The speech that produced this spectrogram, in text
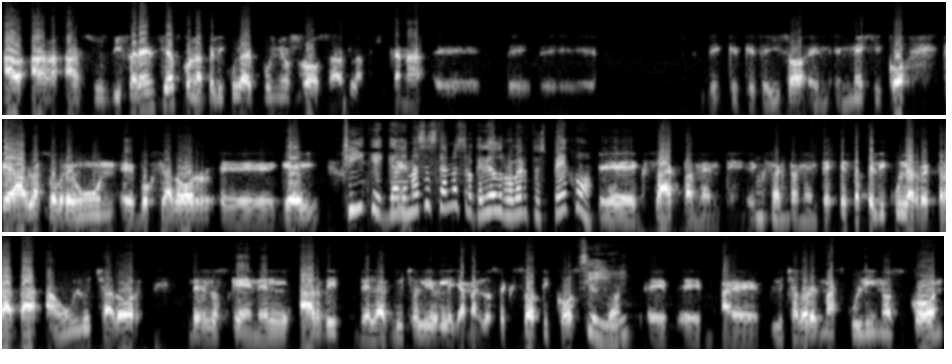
a, sus diferencias con la película de Puños Rosas, la mexicana de que, se hizo en, México, que habla sobre un eh, boxeador eh, gay. Sí, que, además está nuestro querido Roberto Espejo. exactamente, exactamente. Esta película retrata a un luchador de los que en el ardit de las luchas libres le llaman los exóticos, que son eh, luchadores masculinos con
